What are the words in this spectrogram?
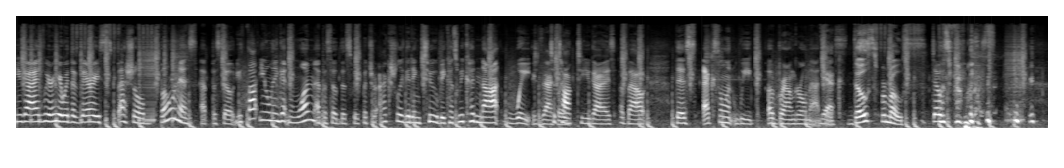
You guys, we are here with a very special bonus episode. You thought you only getting one episode this week, but you're actually getting two because we could not wait Exactly. to talk to you guys about this excellent week of Brown Girl Magic. Yes, dose for most. Dose from us.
